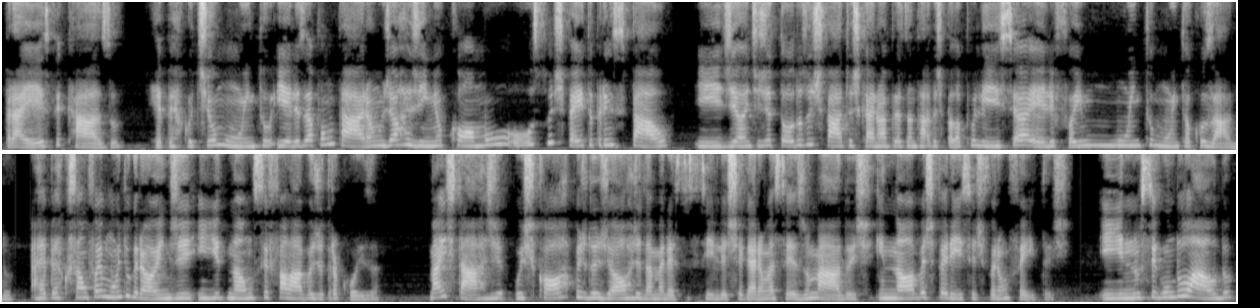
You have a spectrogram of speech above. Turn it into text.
para esse caso, repercutiu muito e eles apontaram Jorginho como o suspeito principal e diante de todos os fatos que eram apresentados pela polícia, ele foi muito, muito acusado. A repercussão foi muito grande e não se falava de outra coisa. Mais tarde, os corpos do Jorge e da Maria Cecília chegaram a ser exumados e novas perícias foram feitas. E no segundo laudo,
